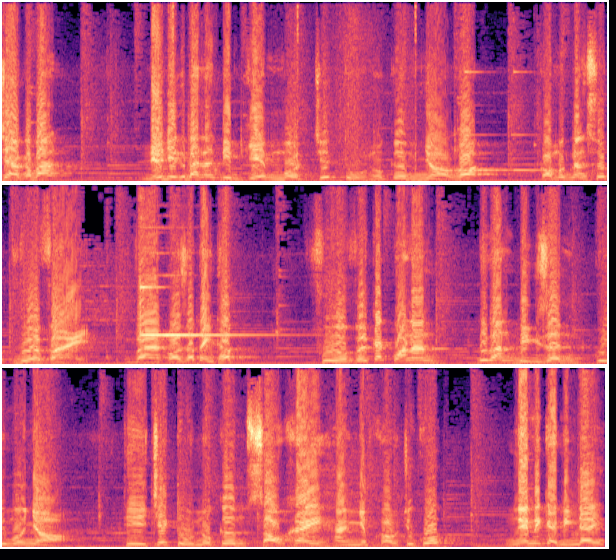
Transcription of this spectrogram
chào các bạn Nếu như các bạn đang tìm kiếm một chiếc tủ nấu cơm nhỏ gọn Có mức năng suất vừa phải và có giá thành thấp Phù hợp với các quán ăn, bếp ăn bình dân, quy mô nhỏ Thì chiếc tủ nấu cơm 6 khay hàng nhập khẩu Trung Quốc Ngay bên cạnh mình đây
